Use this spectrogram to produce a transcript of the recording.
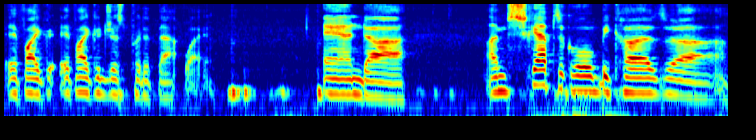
If I if I could just put it that way, and uh, I'm skeptical because. Uh,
